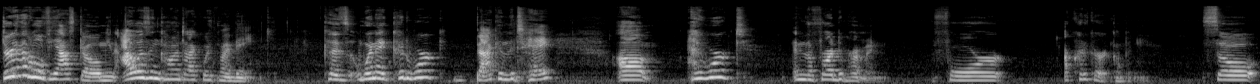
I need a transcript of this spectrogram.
During that whole fiasco, I mean, I was in contact with my bank. Because when I could work back in the day, um, I worked in the fraud department for a credit card company. So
